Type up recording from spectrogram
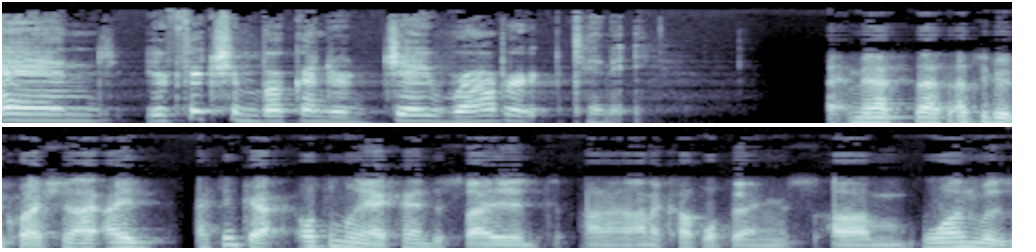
and your fiction book under J. Robert Kinney? I mean, that's that's, that's a good question. I I, I think I, ultimately I kind of decided on, on a couple things. Um, one was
